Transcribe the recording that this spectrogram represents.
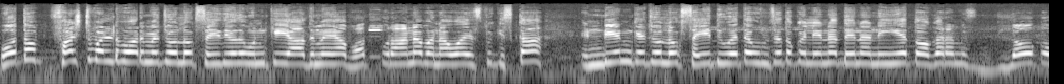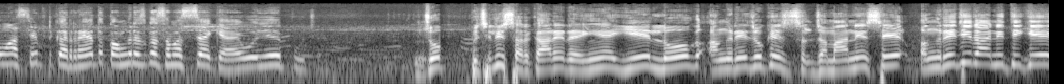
वो तो फ़र्स्ट वर्ल्ड वॉर में जो लोग शहीद हुए थे, उनकी याद में या बहुत पुराना बना हुआ है, इसको इसका इंडियन के जो लोग शहीद हुए थे, उनसे तो कोई लेना देना नहीं है तो अगर हम इस लोगों को वहाँ शिफ्ट कर रहे हैं तो कांग्रेस को समस्या क्या है? वो ये पूछे। जो पिछली सरकारें रही हैं, ये लोग अंग्रेज़ों के ज़माने से अंग्रेज़ी राजनीति के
